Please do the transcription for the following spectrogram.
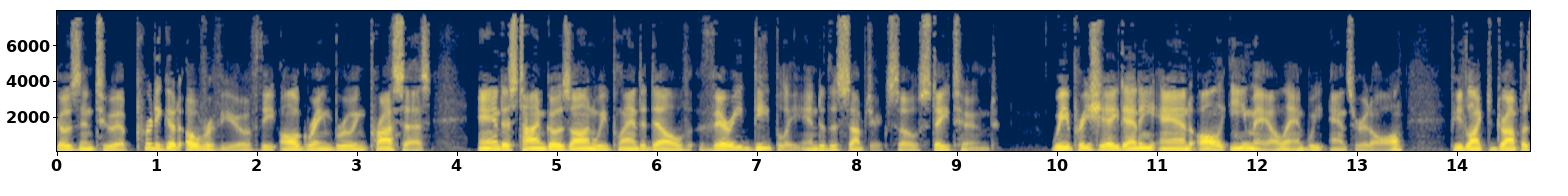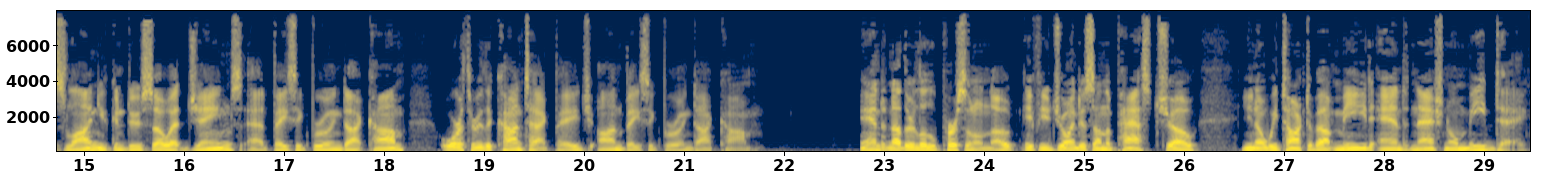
goes into a pretty good overview of the all grain brewing process. And as time goes on, we plan to delve very deeply into the subject, so stay tuned. We appreciate any and all email, and we answer it all. If you'd like to drop us a line, you can do so at james at basicbrewing.com or through the contact page on basicbrewing.com. And another little personal note if you joined us on the past show, you know we talked about mead and National Mead Day.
